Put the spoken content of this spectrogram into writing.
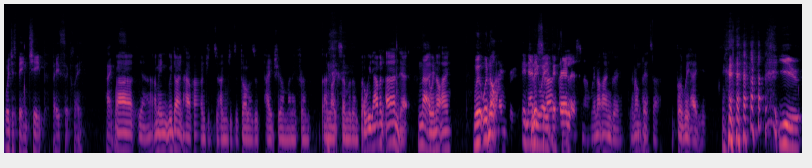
we're just being cheap, basically. Thanks. Uh, yeah, I mean, we don't have hundreds and hundreds of dollars of Patreon money from, unlike some of them, but we haven't earned it. no, So we're not, ang- we're, we're we're not. angry in any listener, way dear bitter. listener, we're not angry. We're not bitter, but we hate you. you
